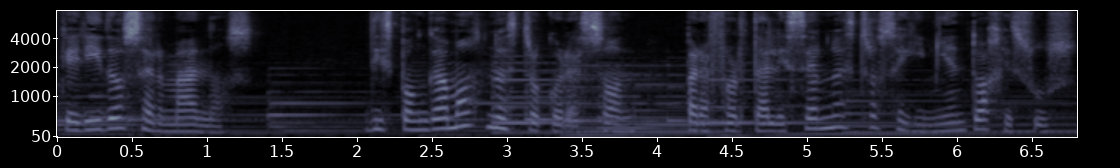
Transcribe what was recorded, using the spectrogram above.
Queridos hermanos, dispongamos nuestro corazón para fortalecer nuestro seguimiento a Jesús,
